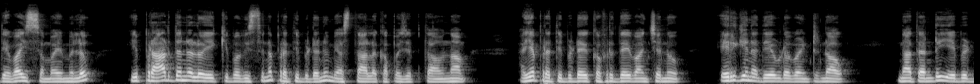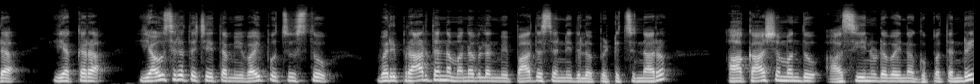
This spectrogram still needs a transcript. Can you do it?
దేవా ఈ సమయంలో ఈ ప్రార్థనలో ఏకీభవిస్తున్న ప్రతి బిడ్డను మీ అస్తాలకు అప్పజెప్తా ఉన్నాం. అయ్యా ప్రతి బిడ్డ యొక్క హృదయవాంఛను ఎరిగిన దేవుడు అంటున్నావు నా తండ్రి ఏ బిడ్డ ఎక్కర ఈ అవసరత చేత మీ వైపు చూస్తూ వారి ప్రార్థన మనవులను మీ పాద సన్నిధిలో పెట్టుచున్నారో. ఆకాశమందు ఆసీనుడవైన గొప్ప తండ్రి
